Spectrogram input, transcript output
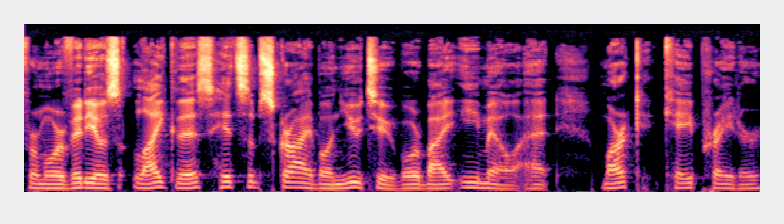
For more videos like this, hit subscribe on YouTube or by email at markkprater.com.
